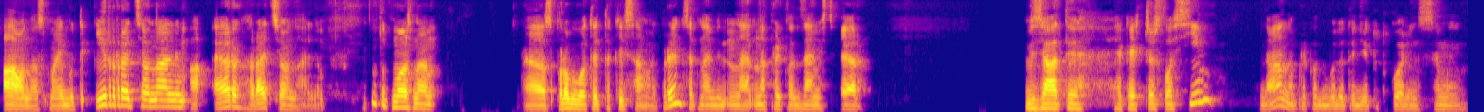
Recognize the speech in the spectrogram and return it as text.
А у нас має бути ірраціональним, а R раціональним. Ну, тут можна е, спробувати такий самий принцип, наві- на- наприклад, замість R взяти якесь число 7, да, наприклад, буде тоді тут корінь з 7,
